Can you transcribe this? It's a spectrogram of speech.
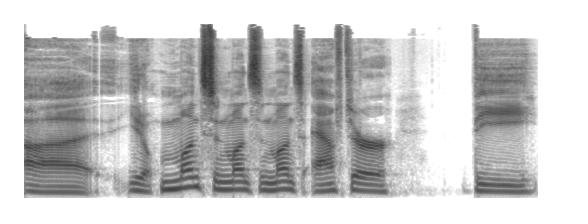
uh you know months and months and months after the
